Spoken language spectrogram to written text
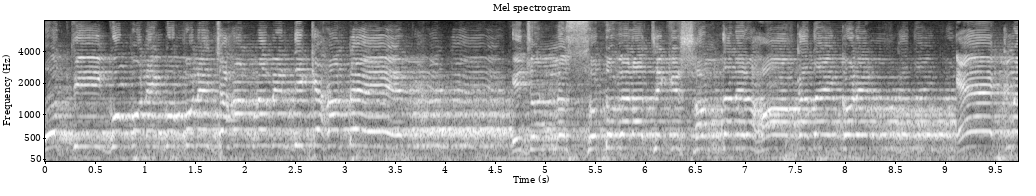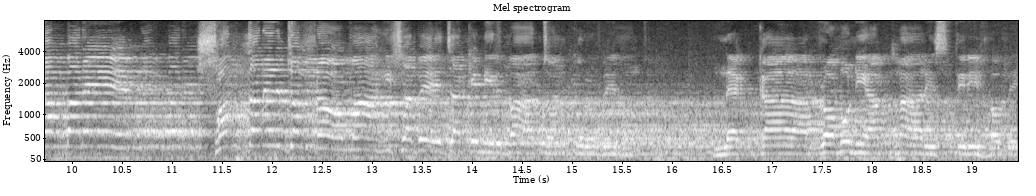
অতি গোপনে গোপনে জাহান নামের দিকে হাঁটে। এজন্য ছোটবেলা থেকে সন্তানের হক আদায় করে। এক নম্বরে সন্তানের জন্য মা হিসাবে যাকে নির্বাচন করবেন রমণী আপনার স্ত্রী হবে।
